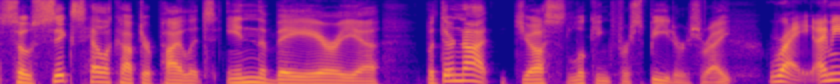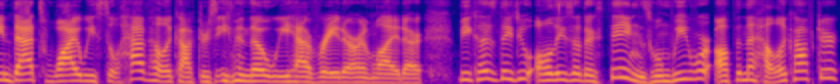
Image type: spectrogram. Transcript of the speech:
So, six helicopter pilots in the Bay Area, but they're not just looking for speeders, right? Right. I mean, that's why we still have helicopters, even though we have radar and LIDAR, because they do all these other things. When we were up in the helicopter,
